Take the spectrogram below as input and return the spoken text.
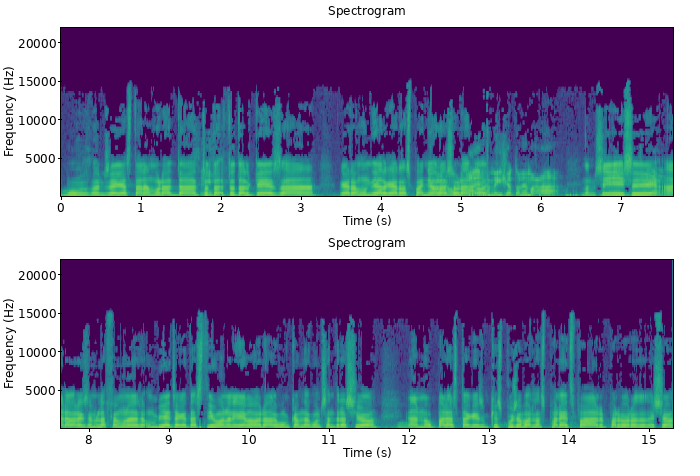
Uf, doncs ell està enamorat de Sí. tot, tot el que és uh, Guerra Mundial, Guerra Espanyola, Bueno, sobretot. A mi això també m'agrada. Doncs sí, sí. Ara, per exemple, fem una, un viatge aquest estiu on anirem a veure algun camp de concentració. Uh. El meu pare està que es, que es puja per les parets per, per veure tot això.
